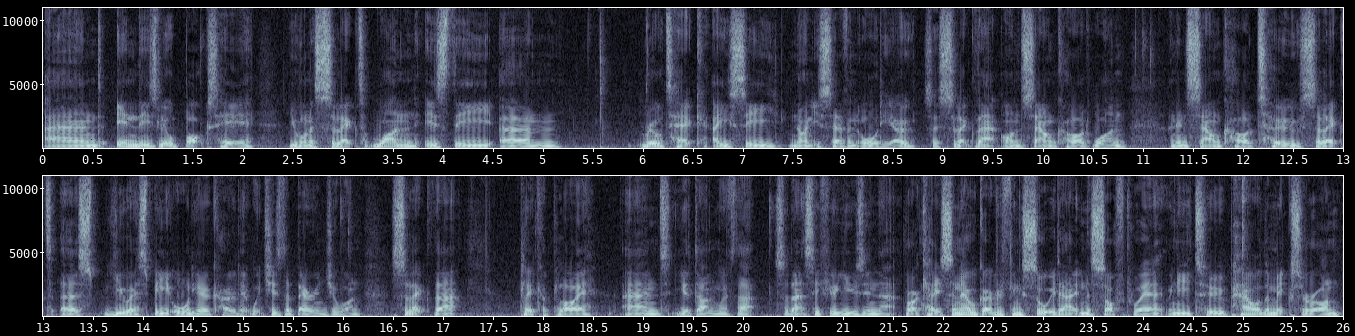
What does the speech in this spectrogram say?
And in these little box here you want to select one is the um, Realtek AC97 audio. So select that on sound card 1 and in sound card 2 select a USB audio codec which is the Behringer one. Select that click apply and you're done with that. So that's if you're using that. Right, okay, so now we've got everything sorted out in the software. We need to power the mixer on.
